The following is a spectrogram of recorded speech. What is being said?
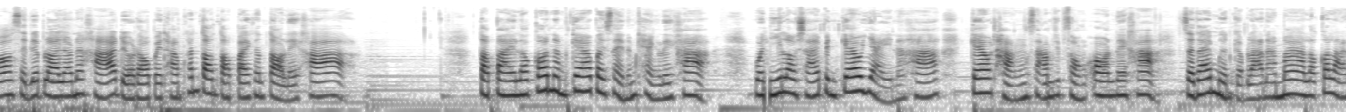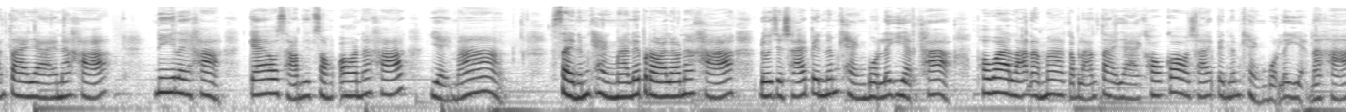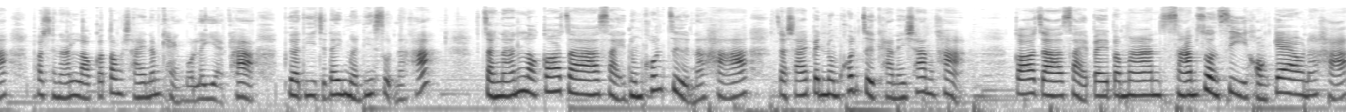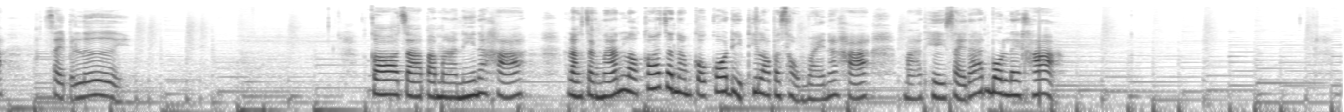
ก็เสร็จเรียบร้อยแล้วนะคะ เดี๋ยวเราไปทำขั้นตอนต่อไปกันต่อเลยค่ะต่อไปเราก็นำแก้วไปใส่น้ำแข็งเลยค่ะ วันนี้เราใช้เป็นแก้วใหญ่นะคะ แก้วถัง 32 ออนเลยค่ะ จะได้เหมือนกับร้านอาม่าแล้วก็ร้านตายายนะคะ นี่เลยค่ะ แก้ว 32 ออนนะคะ ใหญ่มาก ใส่น้ำแข็งมาเรียบร้อยแล้วนะคะ โดยจะใช้เป็นน้ำแข็งบดละเอียดค่ะ เพราะว่าร้านอาม่ากับร้านตายายเขาก็ใช้เป็นน้ำแข็งบดละเอียดนะคะ เพราะฉะนั้นเราก็ต้องใช้น้ำแข็งบดละเอียดค่ะ เพื่อที่จะได้เหมือนที่สุดนะคะจากนั้นเราก็จะใส่นมข้นจืดนะคะ จะใช้เป็นนมข้นจืดคาร์เนชั่นค่ะ ก็จะใส่ไปประมาณ3ส่วน4ของแก้วนะคะ ใส่ไปเลย ก็จะประมาณนี้นะคะ หลังจากนั้นเราก็จะนำโกโก้ดิบที่เราผสมไว้นะคะ มาเทใส่ด้านบนเลยค่ะ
